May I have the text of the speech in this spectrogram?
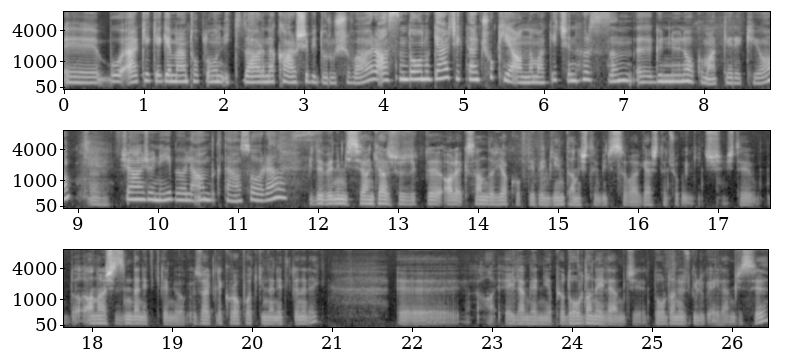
e, bu erkek egemen toplumun iktidarına karşı bir duruşu var. Aslında onu gerçekten çok iyi anlamak için hırsızın e, günlüğünü okumak gerekiyor. Evet. Jean Genet'i böyle andıktan sonra... Bir de benim isyankar sözlükte Alexander Jacob diye benim yeni tanıştığım birisi var. Gerçekten çok ilginç. İşte anarşizmden etkileniyor. Özellikle Kropotkin'den etkilenerek e, eylemlerini yapıyor. Doğrudan eylemci, doğrudan özgürlük eylemcisi.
